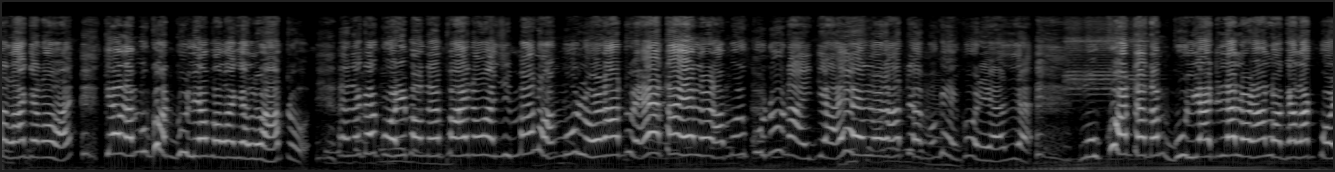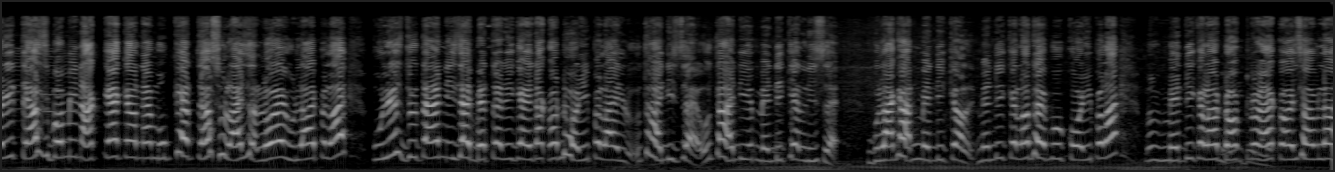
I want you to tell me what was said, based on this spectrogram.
নালাগে নহয়। কেলৈ মুখত গুলিয়াব লাগে ল'ৰাটো? এনেকৈ কৰিব নাপায় নহয়। যিমান হওক মোৰ ল'ৰাটো এটাই ল'ৰা মোৰ কোনো নাইকিয়া। এই ল'ৰাটোৱে মোক সেই কৰি আছে। মুখত একদম গুলিয়াই দিলে ল'ৰা লগালগ পৰি তেজ বমি নাকে কাৰণে মুখে তেজ ওলাইছে লৈ ওলাই পেলাই পুলিচ দুটাই নিজে বেটেৰী গাড়ীত আকৌ ধৰি পেলাই উঠাই দিছে উঠাই দি মেডিকেল নিছে গোলাঘাট মেডিকেল মেডিকেলত সেইবোৰ কৰি পেলাই মেডিকেলৰ ডক্তৰে কৈছে বোলে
